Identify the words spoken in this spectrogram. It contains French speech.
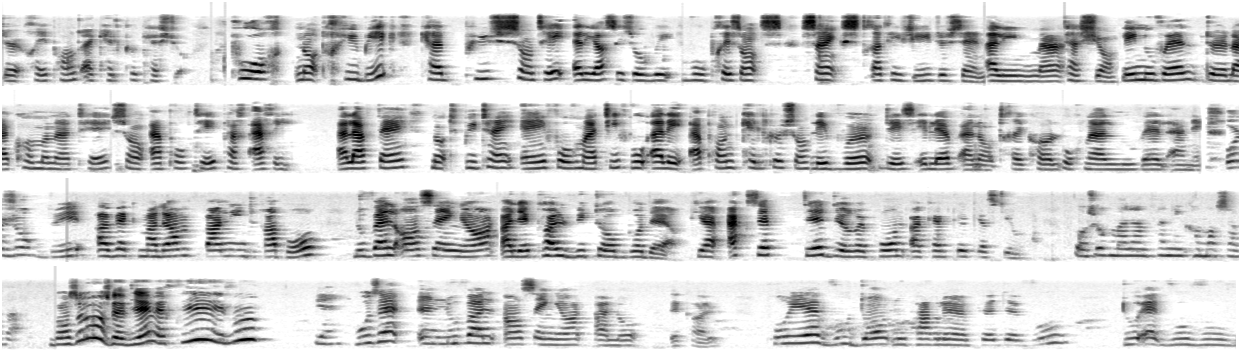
de répondre à quelques questions. Pour notre rubrique, puisse santé, Elias et Sauvé vous présente cinq stratégies de saine alimentation. Les nouvelles de la communauté sont apportées par Harry. À la fin, notre bulletin informatif, vous allez apprendre quels sont les vœux des élèves à notre école pour la nouvelle année. Aujourd'hui, avec Madame Fanny Drapeau, nouvelle enseignante à l'école Victor Broder, qui a accepté de répondre à quelques questions. Bonjour Madame Fanny, comment ça va? Bonjour, je vais bien, merci. Et vous? Bien. Vous êtes une nouvelle enseignante à notre école. Pourriez-vous donc nous parler un peu de vous? D'où êtes-vous vous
